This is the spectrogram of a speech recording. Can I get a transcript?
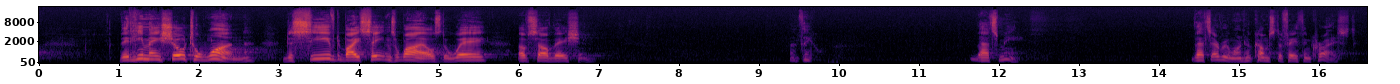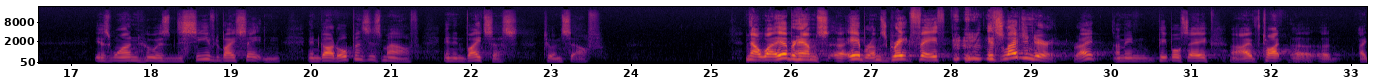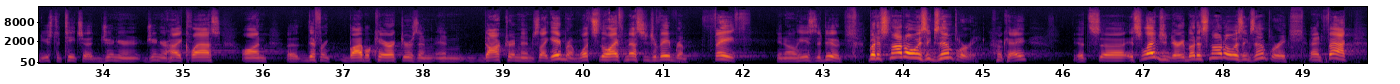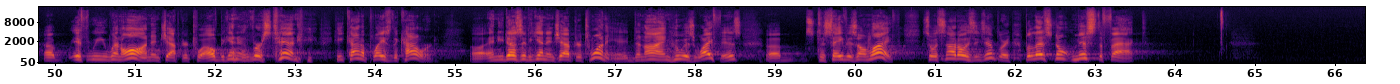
that he may show to one deceived by Satan's wiles the way of salvation. I think that's me. That's everyone who comes to faith in Christ is one who is deceived by Satan, and God opens his mouth and invites us to himself. Now, while Abraham's, uh, Abram's great faith, it's legendary, right? I mean, people say, uh, I've taught, uh, uh I used to teach a junior, junior high class on uh, different Bible characters and, and doctrine, and it's like, Abram, what's the life message of Abram? Faith. You know, he's the dude. But it's not always exemplary, okay? It's, uh, it's legendary, but it's not always exemplary. In fact, uh, if we went on in chapter 12, beginning with verse 10, he, he kind of plays the coward. Uh, and he does it again in chapter 20, denying who his wife is uh, to save his own life. So it's not always exemplary. But let's don't miss the fact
